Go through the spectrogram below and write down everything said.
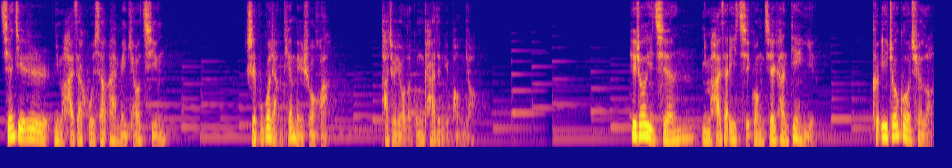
前几日你们还在互相暧昧调情，只不过两天没说话，他就有了公开的女朋友。一周以前，你们还在一起逛街看电影，可一周过去了，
